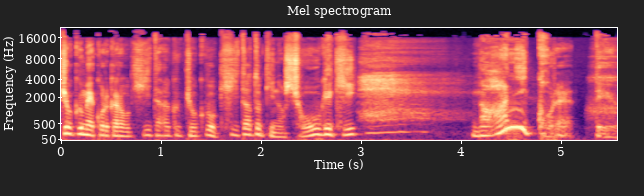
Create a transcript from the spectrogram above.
曲目これからお聴きいただく曲を聴いた時の衝撃。何これっていう。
